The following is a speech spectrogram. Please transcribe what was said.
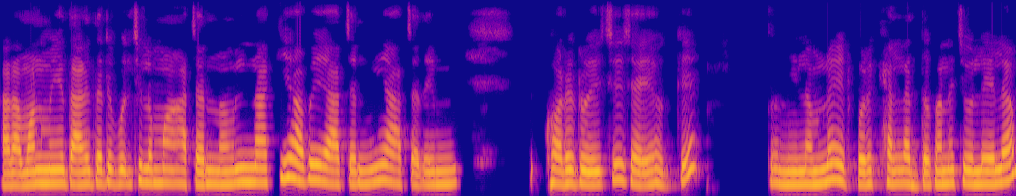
আর আমার মেয়ে দাঁড়িয়ে দাঁড়িয়ে বলছিল, মা, আচার না না কি হবে? আচার নিয়ে আচার এমনি ঘরে রয়েছে, যাই হোক তো নিলাম না, এরপরে খেলনার দোকানে চলে এলাম।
